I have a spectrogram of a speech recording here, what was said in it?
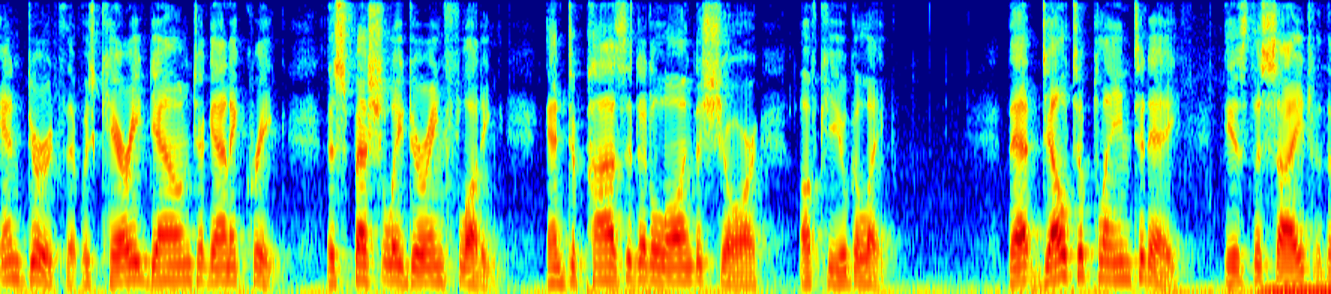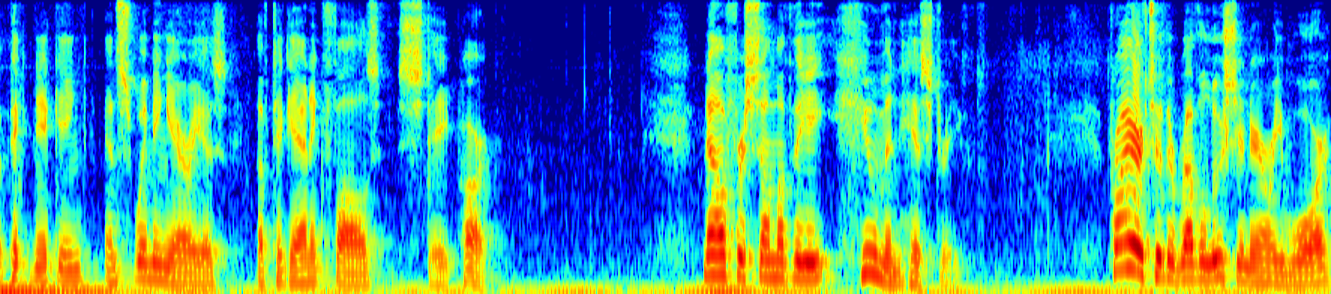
and dirt that was carried down Taughannock Creek, especially during flooding, and deposited along the shore of Cayuga Lake. That delta plain today is the site of the picnicking and swimming areas of Taughannock Falls State Park. Now for some of the human history. Prior to the Revolutionary War,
